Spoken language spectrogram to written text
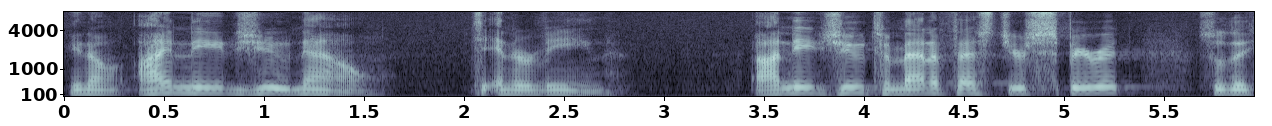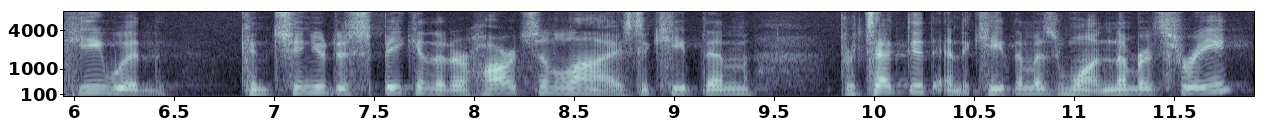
You know, I need you now to intervene. I need you to manifest your spirit so that he would continue to speak into their hearts and lives to keep them protected and to keep them as one. Number three,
